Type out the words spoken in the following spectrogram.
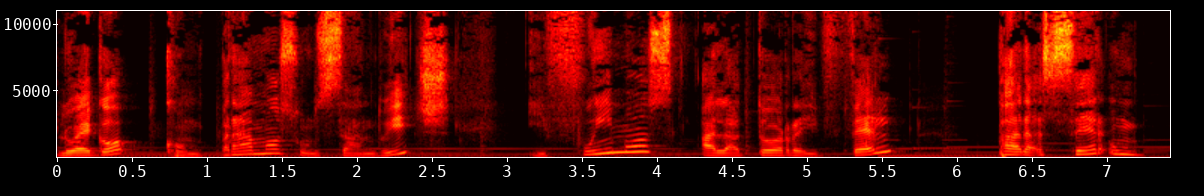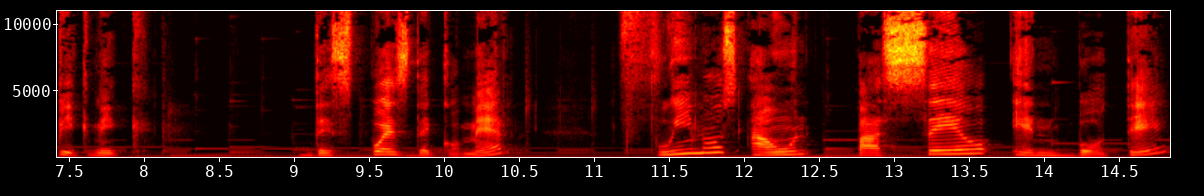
Luego compramos un sándwich y fuimos a la Torre Eiffel para hacer un picnic. Después de comer, fuimos a un paseo en bote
